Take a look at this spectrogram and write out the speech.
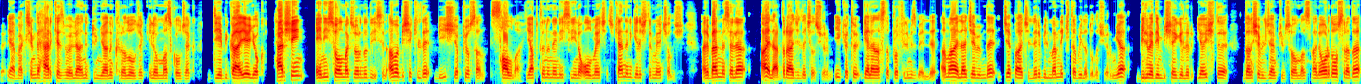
böyle. Ya bak şimdi herkes böyle hani dünyanın kralı olacak, Elon Musk olacak diye bir gaye yok. Her şeyin en iyisi olmak zorunda değilsin ama bir şekilde bir iş yapıyorsan salma. Yaptığının en iyisi yine olmaya çalış. Kendini geliştirmeye çalış. Hani ben mesela aylardır acilde çalışıyorum. İyi kötü gelen hasta profilimiz belli ama hala cebimde cep acilleri bilmem ne kitabıyla dolaşıyorum. Ya bilmediğim bir şey gelir ya işte danışabileceğim kimse olmaz. Hani orada o sırada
